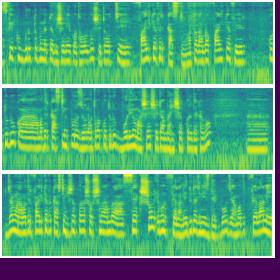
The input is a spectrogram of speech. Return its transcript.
আজকে খুব গুরুত্বপূর্ণ একটা বিষয় নিয়ে কথা বলব, সেটা হচ্ছে ফাইল ক্যাফের কাস্টিং অর্থাৎ আমরা ফাইল ক্যাফের কতটুক আমাদের কাস্টিং প্রয়োজন অথবা কতটুক ভলিউম আসে সেটা আমরা হিসাব করে দেখাবো। যেমন আমাদের ফাইল ক্যাফে কাস্টিং হিসাব করার সবসময় আমরা সেকশন এবং ফেলান, এই দুটো জিনিস দেখব। যে আমাদের ফেলানে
